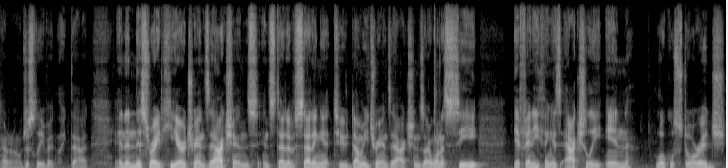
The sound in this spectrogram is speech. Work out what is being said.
I don't know, I'll just leave it like that. And then this right here, transactions, instead of setting it to dummy transactions, I want to see if anything is actually in local storage.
